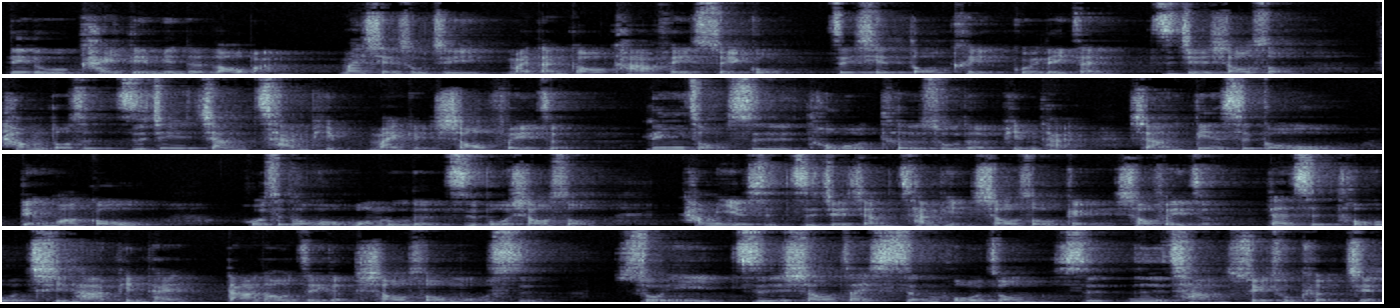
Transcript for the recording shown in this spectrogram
例如开店面的老板卖咸酥鸡、卖蛋糕、咖啡、水果，这些都可以归类在直接销售。他们都是直接将产品卖给消费者。另一种是透过特殊的平台，像电视购物、电话购物，或是透过网络的直播销售，他们也是直接将产品销售给消费者，但是透过其他平台达到这个销售模式。所以直销在生活中是日常随处可见，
